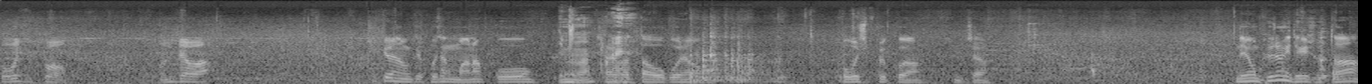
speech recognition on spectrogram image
보고 싶어 언제 와? 6개월 넘게 고생 많았고 lan? 잘. 갔다 오고 형 보고 싶을 거야 진짜 근데 형 표정이 되게 좋다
